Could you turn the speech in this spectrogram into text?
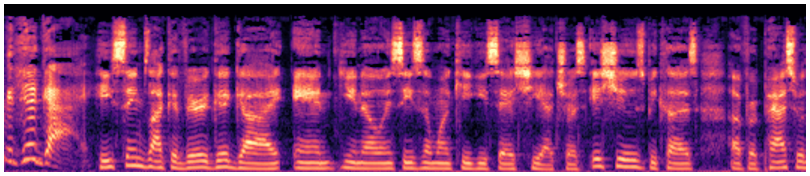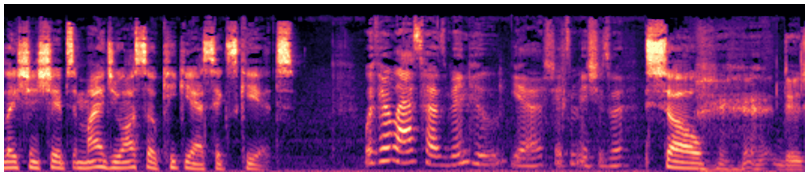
like a good guy. he seems like a very good guy and you know in season one keke says she had trust issues because of her past relationships and mind you also keke has six kids with her last husband, who yeah, she had some issues with. So Dude.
